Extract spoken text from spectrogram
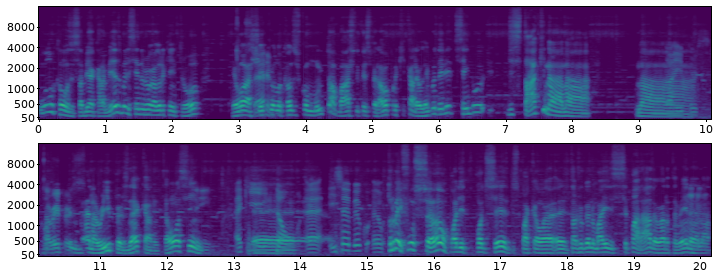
o Lucão, você sabia, cara? Mesmo ele sendo o jogador que entrou, eu achei Sério? que o Lucão ficou muito abaixo do que eu esperava, porque, cara, eu lembro dele sendo destaque na. Na, na, na Reapers. Na Reapers. É, na Reapers, né, cara? Então, assim. Sim é que, é... então, é, isso é meio. Eu... Tudo bem, função, pode, pode ser, Spacão. É, ele tá jogando mais separado agora também, né? Uhum. Na,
